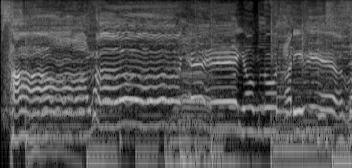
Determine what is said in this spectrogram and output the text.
사 다리 위에서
